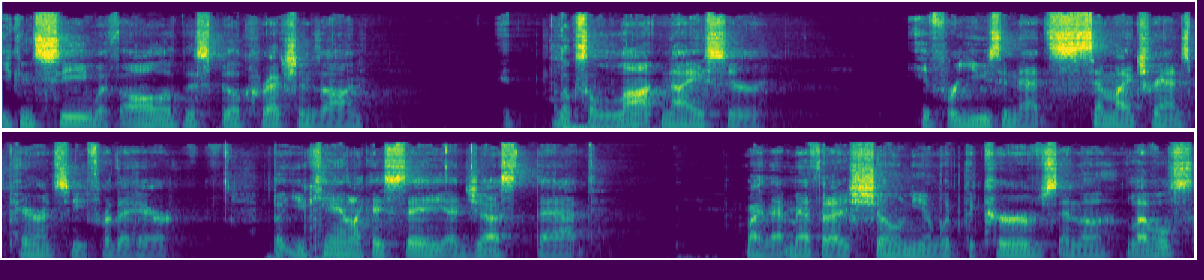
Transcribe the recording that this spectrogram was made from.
you can see with all of the spill corrections on, it looks a lot nicer if we're using that semi-transparency for the hair. But you can, like I say, adjust that by that method I've shown you with the curves and the levels.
